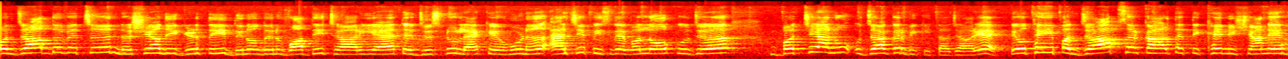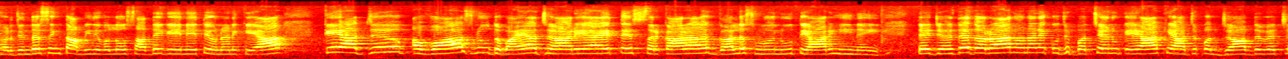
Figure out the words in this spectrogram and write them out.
ਪੰਜਾਬ ਦੇ ਵਿੱਚ ਨਸ਼ਿਆਂ ਦੀ ਗਿਣਤੀ ਦਿਨੋ ਦਿਨ ਵਧਦੀ ਜਾ ਰਹੀ ਹੈ ਤੇ ਜਿਸ ਨੂੰ ਲੈ ਕੇ ਹੁਣ ਐਸਜੀਪੀਸੀ ਦੇ ਵੱਲੋਂ ਕੁਝ ਬੱਚਿਆਂ ਨੂੰ ਉਜਾਗਰ ਵੀ ਕੀਤਾ ਜਾ ਰਿਹਾ ਹੈ। ਤੇ ਉੱਥੇ ਹੀ ਪੰਜਾਬ ਸਰਕਾਰ ਤੇ ਤਿੱਖੇ ਨਿਸ਼ਾਨੇ ਹਰਜਿੰਦਰ ਸਿੰਘ ਧਾਮੀ ਦੇ ਵੱਲੋਂ ਸਾਧੇ ਗਏ ਨੇ ਤੇ ਉਹਨਾਂ ਨੇ ਕਿਹਾ ਕਿ ਅੱਜ ਆਵਾਜ਼ ਨੂੰ ਦਬਾਇਆ ਜਾ ਰਿਹਾ ਹੈ ਤੇ ਸਰਕਾਰਾਂ ਗੱਲ ਸੁਣਨ ਨੂੰ ਤਿਆਰ ਹੀ ਨਹੀਂ। ਤੇ ਜਿਸ ਦੇ ਦੌਰਾਨ ਉਹਨਾਂ ਨੇ ਕੁਝ ਬੱਚਿਆਂ ਨੂੰ ਕਿਹਾ ਕਿ ਅੱਜ ਪੰਜਾਬ ਦੇ ਵਿੱਚ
